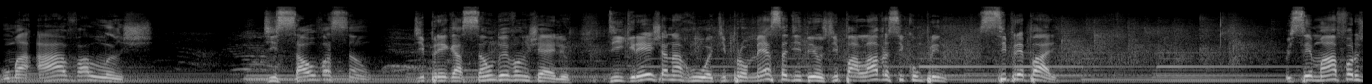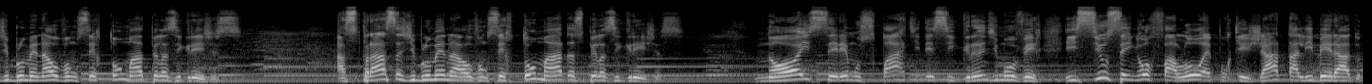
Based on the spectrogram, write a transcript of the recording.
uma avalanche de salvação, de pregação do Evangelho, de igreja na rua, de promessa de Deus, de palavra se cumprindo. Se prepare. Os semáforos de Blumenau vão ser tomados pelas igrejas. As praças de Blumenau vão ser tomadas pelas igrejas nós seremos parte desse grande mover. E se o Senhor falou, é porque já está liberado.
